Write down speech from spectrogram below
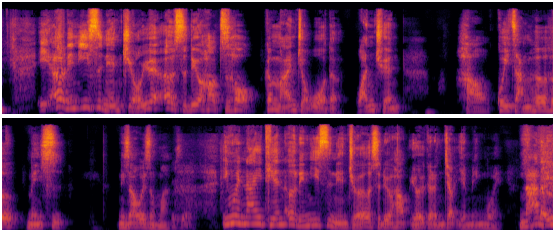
以二零一四年九月二十六号之后跟马英九握的完全好，规章呵呵没事。你知道为什么吗？为什么？因为那一天二零一四年九月二十六号，有一个人叫严明伟，拿了一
